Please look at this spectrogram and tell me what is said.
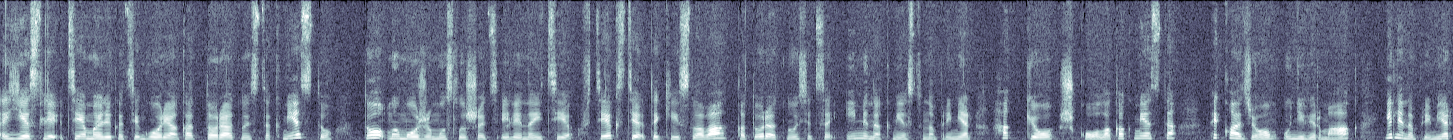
Если тема или категория, которая относится к месту, то мы можем услышать или найти в тексте такие слова, которые относятся именно к месту. Например, 학교 – школа как место, 백화점 – универмаг или, например,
